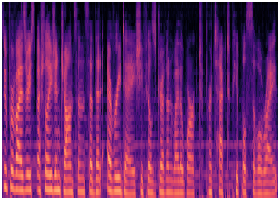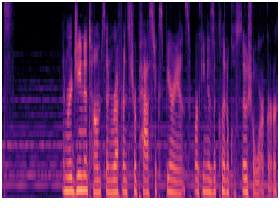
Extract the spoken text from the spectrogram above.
Supervisory Special Agent Johnson said that every day she feels driven by the work to protect people's civil rights. And Regina Thompson referenced her past experience working as a clinical social worker,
